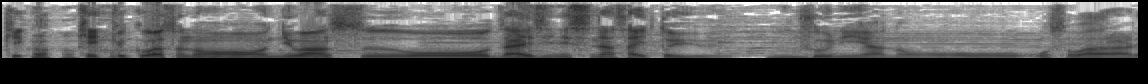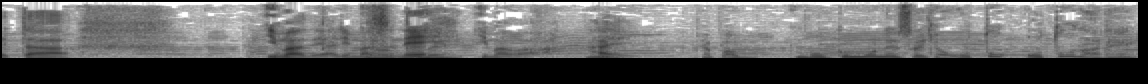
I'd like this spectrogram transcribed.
け 結局はその、ニュアンスを大事にしなさいといううんふうに、あの、教わられた今でありますね。ね今は。うんはい。やっぱ僕もね、最近は音、音だね。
